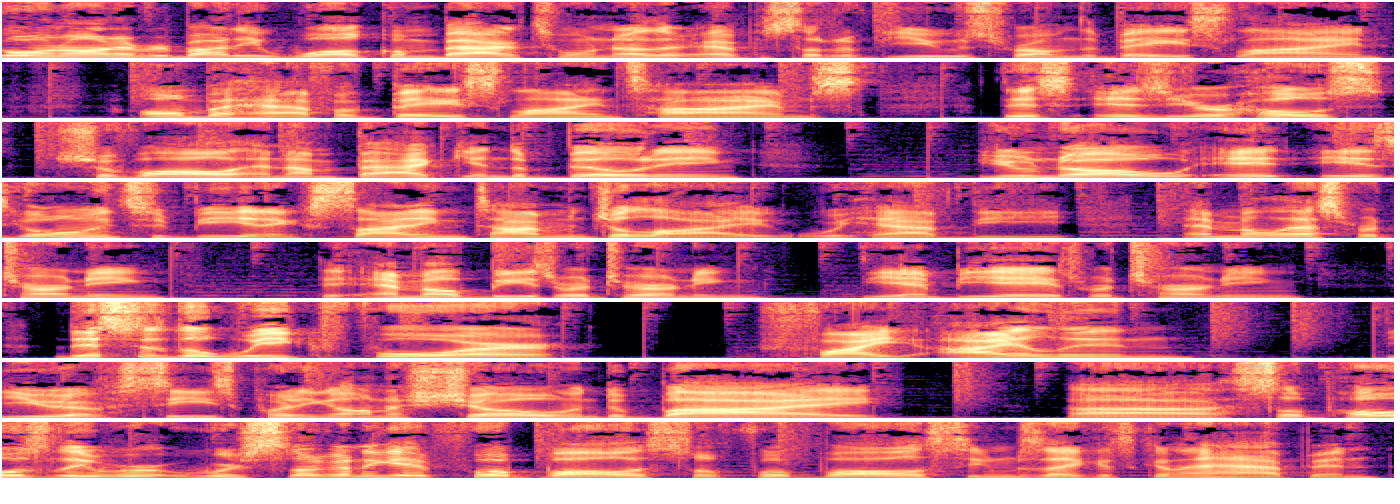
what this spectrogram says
Going on, everybody? Welcome back to another episode of Views from the Baseline. On behalf of Baseline Times, this is your host, Cheval, and I'm back in the building. You know, it is going to be an exciting time in July. We have the MLS returning, the MLB is returning, the NBA is returning. This is the week for Fight Island. The UFC is putting on a show in Dubai. Uh, supposedly, we're, we're still going to get football, so football seems like it's going to happen.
